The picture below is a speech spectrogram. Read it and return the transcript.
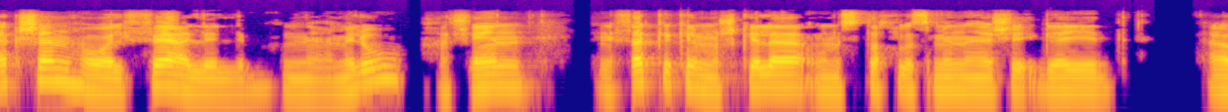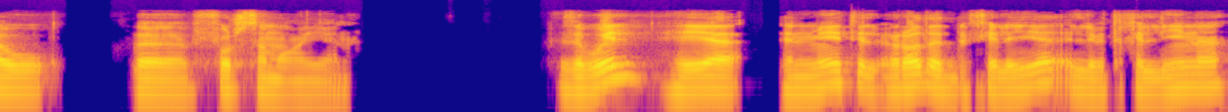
Action هو الفعل اللي بنعمله عشان نفكك المشكلة ونستخلص منها شيء جيد أو فرصة معينة. The Will هي تنمية الإرادة الداخلية اللي بتخلينا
